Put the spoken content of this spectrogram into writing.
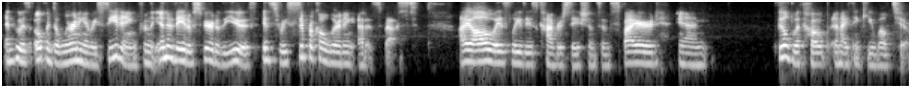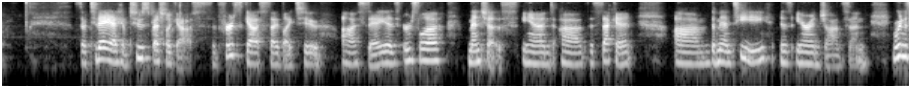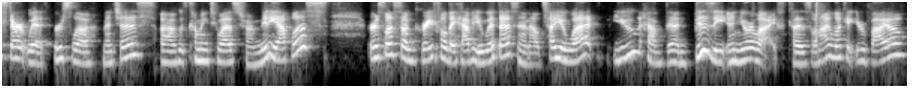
and who is open to learning and receiving from the innovative spirit of the youth, it's reciprocal learning at its best. I always leave these conversations inspired and filled with hope, and I think you will too. So today I have two special guests. The first guest I'd like to uh, say is Ursula Mentjes, and uh, the second um, the mentee is Aaron Johnson. We're going to start with Ursula Mentjes, uh, who's coming to us from Minneapolis. Ursula, so grateful to have you with us. And I'll tell you what, you have been busy in your life because when I look at your bio,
